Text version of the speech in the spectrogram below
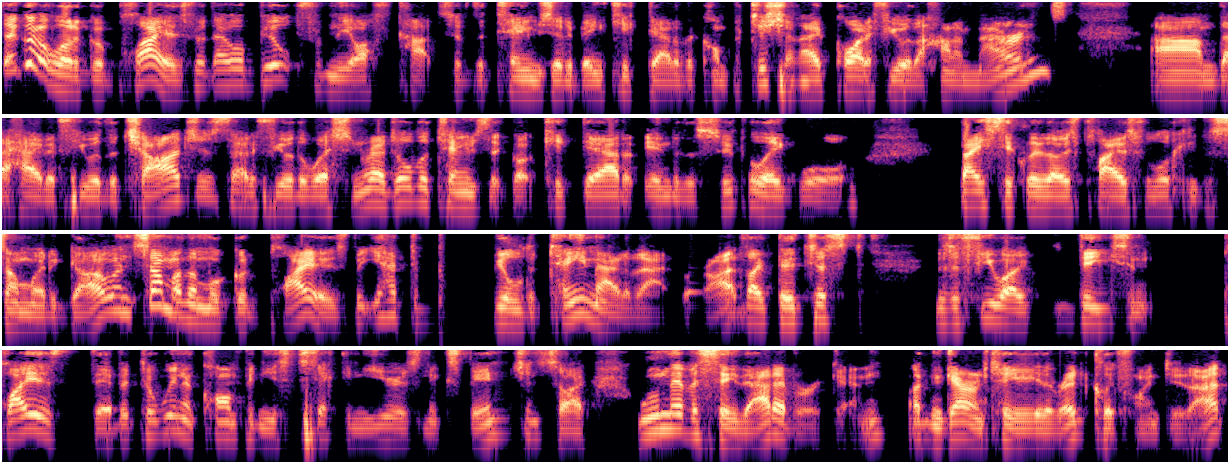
They got a lot of good players, but they were built from the offcuts of the teams that had been kicked out of the competition. They had quite a few of the Hunter Mariners. Um, they had a few of the Chargers. They had a few of the Western Reds. All the teams that got kicked out at the end of the Super League war. Basically, those players were looking for somewhere to go, and some of them were good players, but you had to build a team out of that, right? Like they're just there's a few decent players there, but to win a comp in your second year as an expansion side, we'll never see that ever again. I can guarantee you the Redcliffe won't do that.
